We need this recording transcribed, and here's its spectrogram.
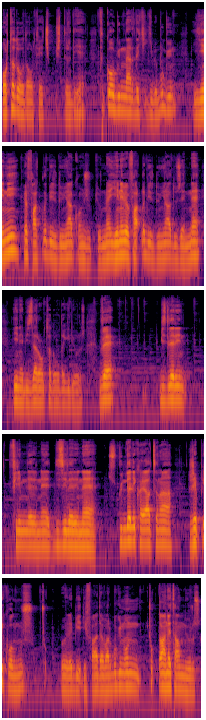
Orta Doğu'da ortaya çıkmıştır diye. Tıpkı o günlerdeki gibi bugün yeni ve farklı bir dünya konjüktürüne, yeni ve farklı bir dünya düzenine yine bizler Orta Doğu'da gidiyoruz. Ve bizlerin filmlerine, dizilerine, gündelik hayatına replik olmuş çok böyle bir ifade var. Bugün onu çok daha net anlıyoruz.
